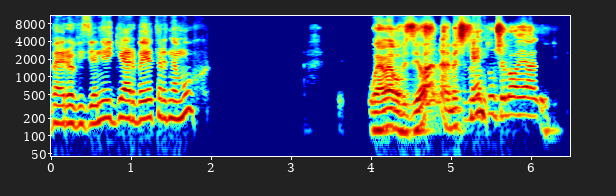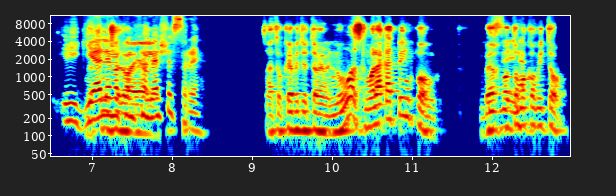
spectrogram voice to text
באירוויזיון הוא הגיע הרבה יותר נמוך. הוא היה באירוויזיון? האמת שזה כן. נתון שלא היה לי. הוא הגיע נתון שלא למקום היה לי. 15. את עוקבת יותר ממנו. נו, אז כמו להקת פינג פונג. בערך באותו מקום איתו.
